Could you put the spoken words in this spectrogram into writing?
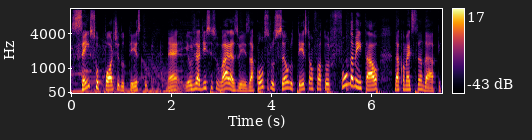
sem suporte do texto. Né? Eu já disse isso várias vezes. A construção do texto é um fator fundamental da comédia stand-up.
